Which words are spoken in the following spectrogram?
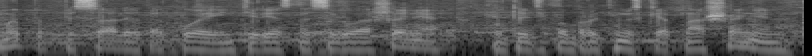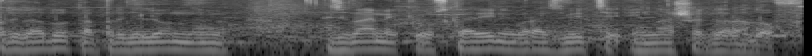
мы подписали такое интересное соглашение. Вот эти побратимские отношения придадут определенную динамику и ускорению в развитии и наших городов.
